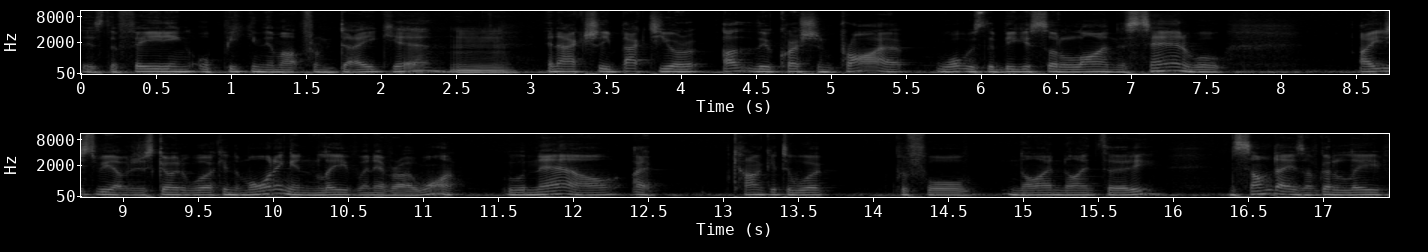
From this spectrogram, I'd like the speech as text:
there's the feeding or picking them up from daycare. Mm. And actually, back to your other question prior, what was the biggest sort of line in the sand? Well, I used to be able to just go to work in the morning and leave whenever I want. Well, now I can't get to work before nine nine thirty, and some days I've got to leave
